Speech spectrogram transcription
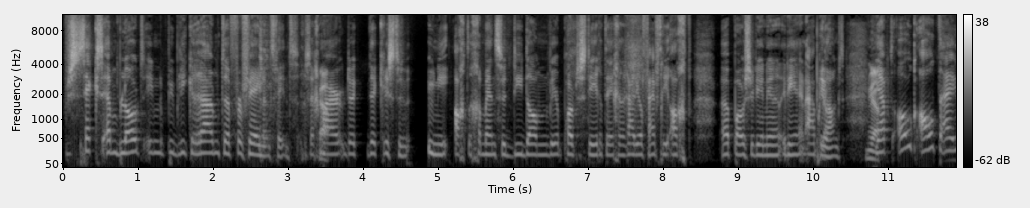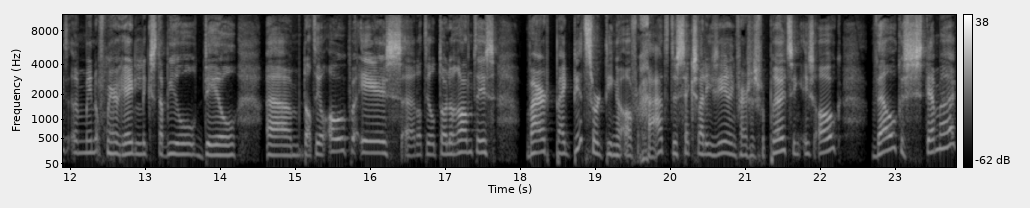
seks en bloot in de publieke ruimte vervelend vindt. Zeg Ja. maar de, de ChristenUnie-achtige mensen die dan weer protesteren tegen Radio 538 eh poster die in, die in een abri hangt. Ja. Je hebt ook altijd een min of meer redelijk stabiel deel ehm, dat heel open is, eh, dat heel tolerant is. Waar het bij dit soort dingen over gaat, de seksualisering versus verpreutsing, is ook welke stemmen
